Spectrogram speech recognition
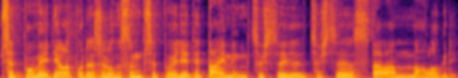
předpověděl a podařilo se mu předpovědět i timing, což se, což se stává málo kdy.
